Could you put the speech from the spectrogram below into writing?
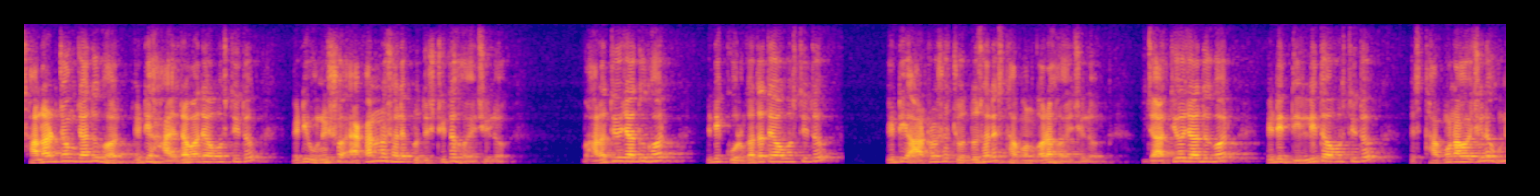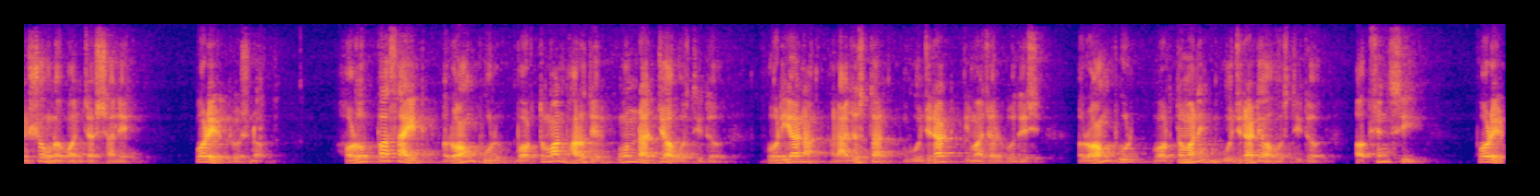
সালারজং জাদুঘর এটি হায়দ্রাবাদে অবস্থিত, এটি উনিশশো একান্ন সালে প্রতিষ্ঠিত হয়েছিল। ভারতীয় জাদুঘর এটি কলকাতাতে অবস্থিত এটি আঠারোশো চোদ্দ সালে স্থাপন করা হয়েছিল। জাতীয় জাদুঘর এটি দিল্লিতে অবস্থিত, স্থাপনা হয়েছিল উনিশশো উনপঞ্চাশ সালে। পরের প্রশ্ন, হরপ্পা সাইট রংপুর বর্তমান ভারতের কোন রাজ্যে অবস্থিত? হরিয়ানা, রাজস্থান, গুজরাট, হিমাচল প্রদেশ। রংপুর বর্তমানে গুজরাটে অবস্থিত। অপশন সি, পরের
